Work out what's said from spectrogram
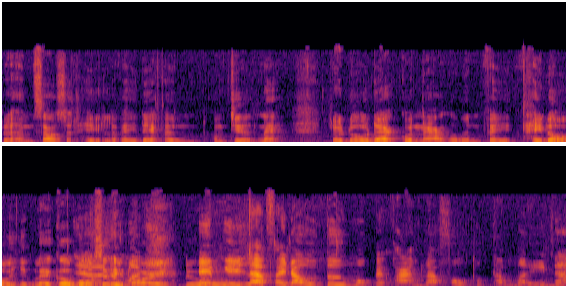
rồi hôm sau xuất hiện là phải đẹp hơn hôm trước nè, rồi đồ đạc quần áo của mình phải thay đổi chứ lẽ có bộ dạ, xuất hiện hoài đúng không? Em nghĩ là phải đầu tư một cái khoản là phẫu thuật thẩm mỹ nè.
